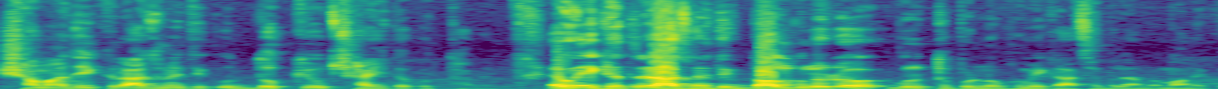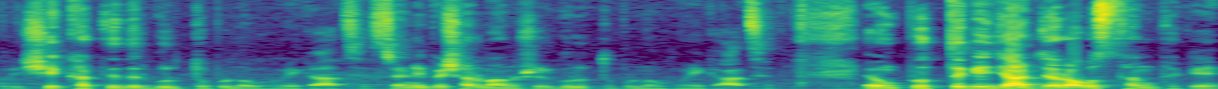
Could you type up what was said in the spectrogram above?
সামাজিক, রাজনৈতিক উদ্যোগকে উৎসাহিত করতে হবে। এবং এই ক্ষেত্রে রাজনৈতিক দলগুলোরও গুরুত্বপূর্ণ ভূমিকা আছে বলে আমরা মনে করি। শিক্ষার্থীদের গুরুত্বপূর্ণ ভূমিকা আছে, শ্রেণি পেশার মানুষের গুরুত্বপূর্ণ ভূমিকা আছে। এবং প্রত্যেকেই যার যার অবস্থান থেকে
